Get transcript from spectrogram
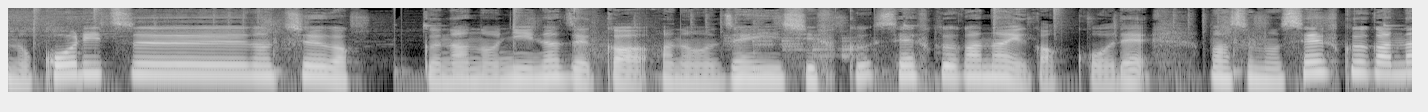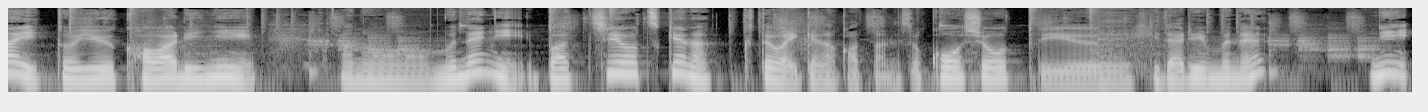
あの公立の中学なのになぜかあの全員私服制服がない学校で、まあ、その制服がないという代わりにあの胸にバッジをつけなくてはいけなかったんですよ。交渉っていう左胸に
